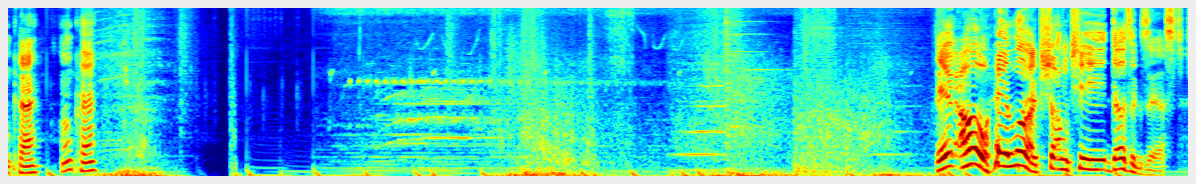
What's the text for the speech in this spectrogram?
Okay, okay. There, oh, hey, look, Shang-Chi does exist.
